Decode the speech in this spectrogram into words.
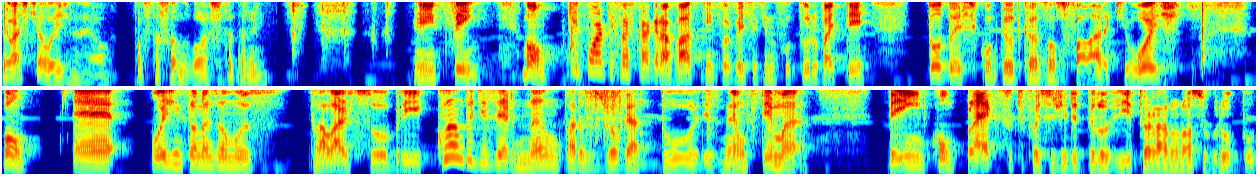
eu acho que é hoje, na real. Posso estar falando bosta também. Enfim. Bom, o que importa é que vai ficar gravado. Quem for ver isso aqui no futuro vai ter todo esse conteúdo que nós vamos falar aqui hoje. Bom, é, hoje então nós vamos falar sobre quando dizer não para os jogadores, né? Um tema bem complexo que foi sugerido pelo Vitor lá no nosso grupo,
